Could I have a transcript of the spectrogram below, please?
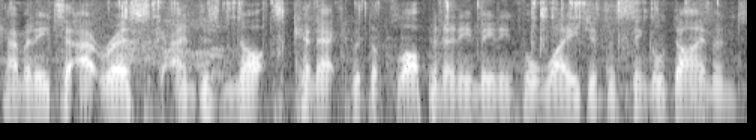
Caminita at risk and does not connect with the flop in any meaningful way, just a single diamond.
